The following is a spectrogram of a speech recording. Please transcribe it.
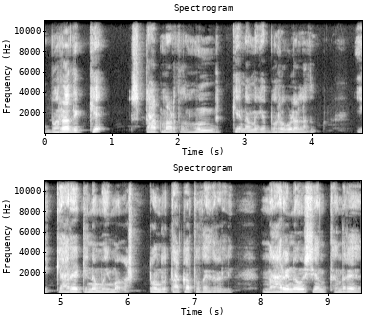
ಬರೋದಕ್ಕೆ ಸ್ಟಾಪ್ ಮಾಡ್ತದೆ. ಮುಂದಕ್ಕೆ ನಮಗೆ ಬರಗೊಡಲ್ಲ ಅದು. ಈ ಕ್ಯಾರೆಟಿನ ಮಹಿಮ ಅಷ್ಟೊಂದು ತಾಕತ್ತದ ಇದರಲ್ಲಿ. ನಾರಿನ ಅಂಶ ಅಂತಂದರೆ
